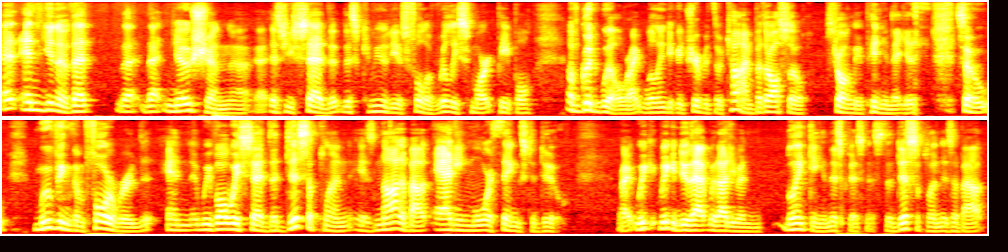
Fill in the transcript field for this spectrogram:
and, and you know that that that notion, uh, as you said, that this community is full of really smart people of goodwill, right, willing to contribute their time, but they're also strongly opinionated. So moving them forward, and we've always said the discipline is not about adding more things to do right? We, we can do that without even blinking in this business. The discipline is about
